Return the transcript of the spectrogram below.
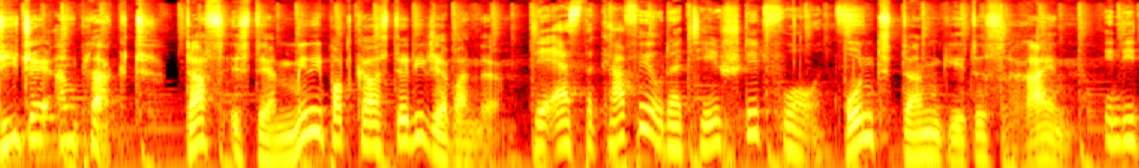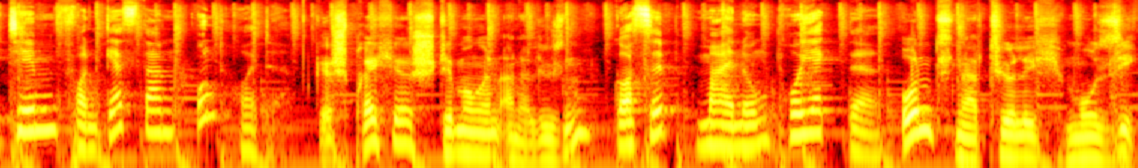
DJ Unplugged. Das ist der Mini-Podcast der DJ-Bande. Der erste Kaffee oder Tee steht vor uns. Und dann geht es rein. In die Themen von gestern und heute. Gespräche, Stimmungen, Analysen. Gossip, Meinung, Projekte. Und natürlich Musik.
